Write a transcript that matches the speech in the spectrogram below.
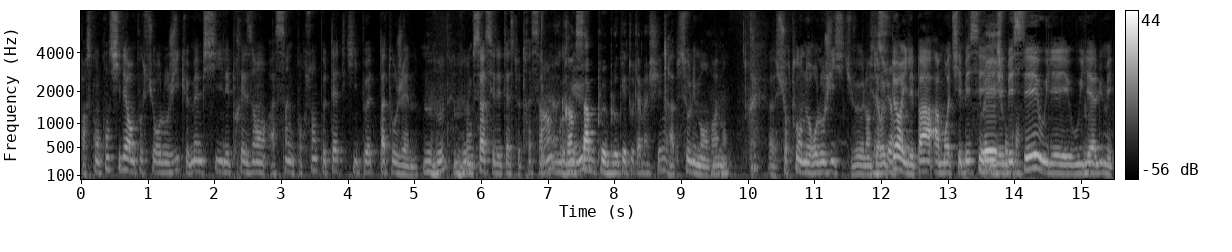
parce qu'on considère en posturologie que même s'il est présent à 5%, peut-être qu'il peut être pathogène. Mhm, mhm. Donc ça, c'est des tests très simples. un grain de sable peut bloquer toute la machine. Absolument, vraiment. Euh, surtout en neurologie, si tu veux. L'interrupteur, il n'est pas à moitié baissé. Oui, il est comprends. baissé ou il est, ou il est Mhm. allumé.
